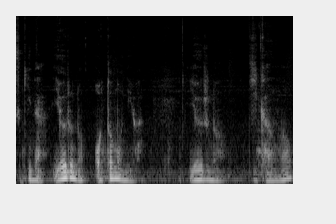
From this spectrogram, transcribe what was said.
好きな夜のお供には夜の時間を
